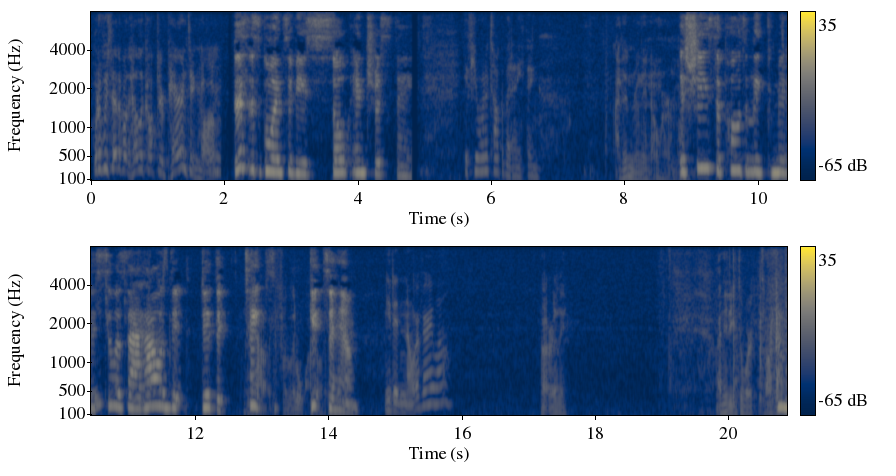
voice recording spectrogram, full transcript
What have we said about helicopter parenting, Mom? This is going to be so interesting. If you want to talk about anything, I didn't really know her, Mom. If she supposedly committed suicide, how did did the Yeah, tapes like for a little while. get to him? you didn't know her very well. Not really. I need to get to work. It's Hmm.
